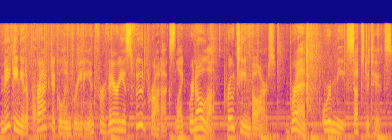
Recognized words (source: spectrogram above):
making it a practical ingredient for various food products like granola, protein bars, bread, or meat substitutes.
